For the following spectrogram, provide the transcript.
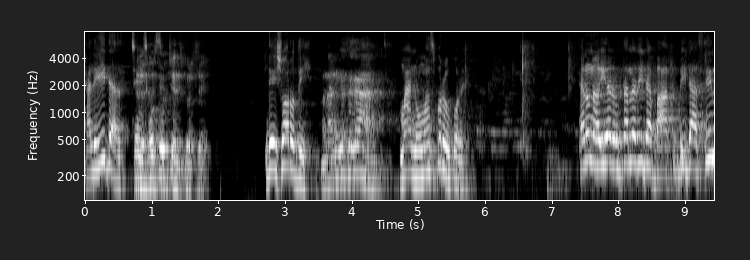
খালি এইটা চেঞ্জ করছে। বোতল চেঞ্জ করছে। দেই সরদি নানি কাছে গা। মা নমাজ পড়েও করে কেন না ইয়ার তাহলে ইটা বাক বিটা আসিল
